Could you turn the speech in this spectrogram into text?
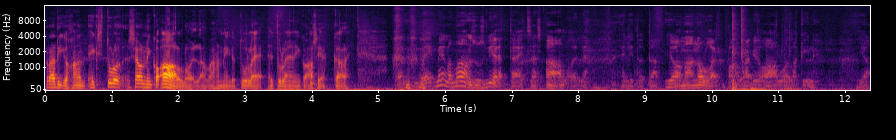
radiohan, eikö se, tulo, se on niinku aalloilla vähän niin kuin tulee, tulee niinku asiakkaalle. Me, meillä on mahdollisuus viedä tämä itse asiassa aalloille. Eli tota, joo, mä oon ollut aika paljon radioaalloillakin. Ja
